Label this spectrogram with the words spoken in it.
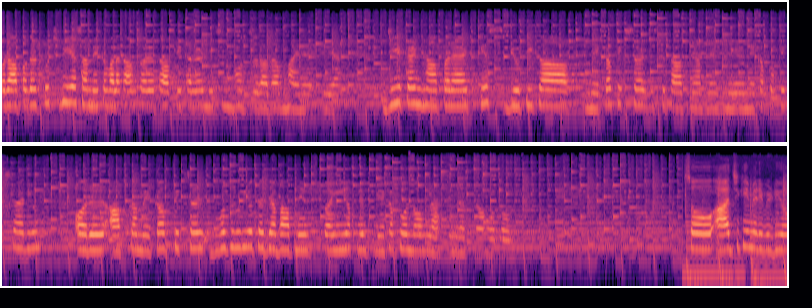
और आप अगर कुछ भी ऐसा मेकअप वाला काम कर रहे हो तो आपकी कलर मिक्सिंग बहुत ज़्यादा मायने रखती है। जी फ्रेंड यहाँ पर है किस ब्यूटी का मेकअप फिक्सर जिसके साथ मैं अपने मेकअप को फिक्स कर रही हूँ। और आपका मेकअप फिक्सर बहुत ज़रूरी होता है जब आपने कहीं अपने मेकअप को लॉन्ग लास्टिंग रखना हो तो। सो so, आज की मेरी वीडियो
